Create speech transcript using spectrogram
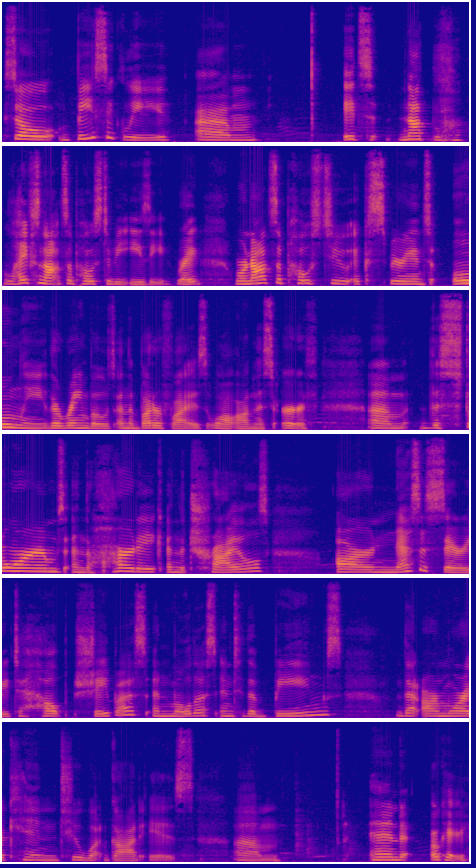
So basically, um, it's not life's not supposed to be easy, right? We're not supposed to experience only the rainbows and the butterflies while on this earth. Um, the storms and the heartache and the trials are necessary to help shape us and mold us into the beings that are more akin to what God is. Um, and okay,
